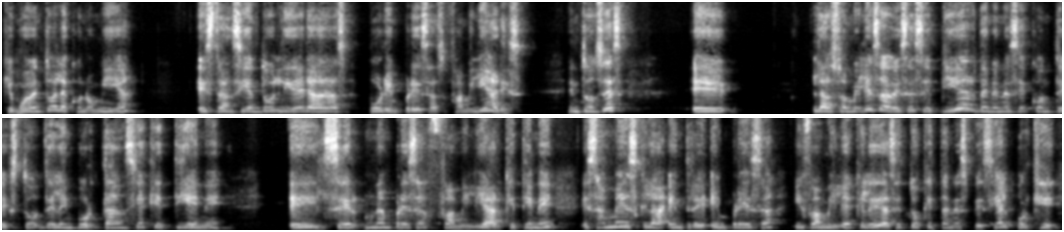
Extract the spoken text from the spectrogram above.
que mueven toda la economía están siendo lideradas por empresas familiares. Entonces, eh, las familias a veces se pierden en ese contexto de la importancia que tiene el ser una empresa familiar, que tiene esa mezcla entre empresa y familia que le da ese toque tan especial porque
